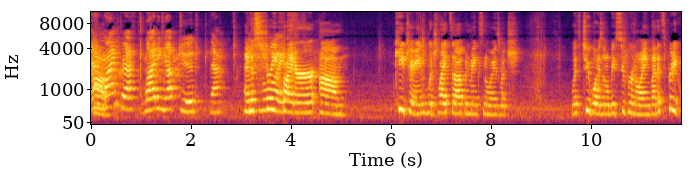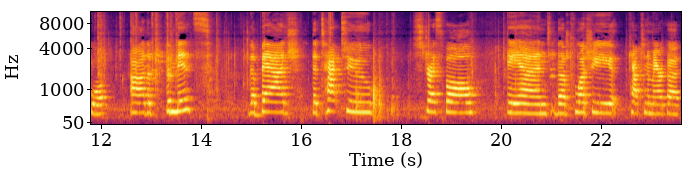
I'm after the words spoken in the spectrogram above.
And Um, Minecraft lighting up, dude. That and a Street noise. Fighter um, keychain, which lights up and makes noise, which with two boys it'll be super annoying, but it's pretty cool. Uh, the, the mints, the badge, the tattoo, stress ball, and the plushie Captain America,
